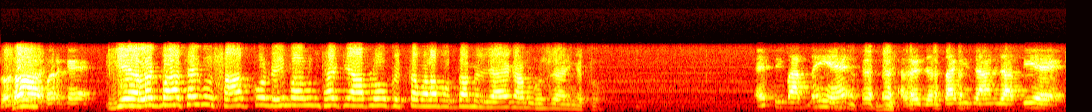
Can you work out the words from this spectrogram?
दोनों हाँ। फ़र्क है। ये अलग बात है कि सांप को नहीं मालूम था कि आप लोगों को इतना बड़ा मुद्दा मिल जाएगा हम घुस जाएँगे तो। ऐसी बात नहीं है। अगर जनता की जान जाती है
